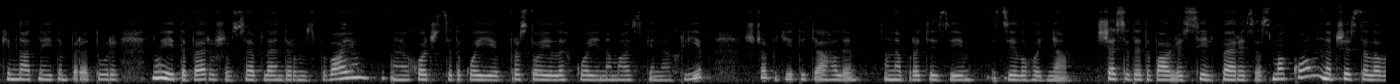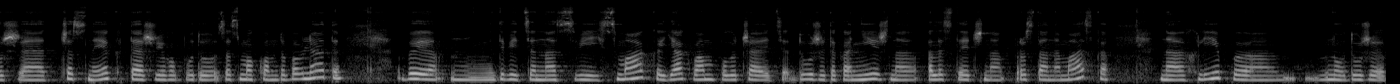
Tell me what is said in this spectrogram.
кімнатної температури. Ну і тепер уже все блендером збиваю. Е, Хочеться такої простої легкої намазки на хліб, щоб діти тягали на протязі цілого дня. Ще сюди додавлю сіль перець за смаком, начистила вже часник, теж його буду за смаком додавати. Ви дивіться на свій смак, як вам виходить дуже така ніжна, еластична, проста намазка на хліб. е, Ну, дуже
